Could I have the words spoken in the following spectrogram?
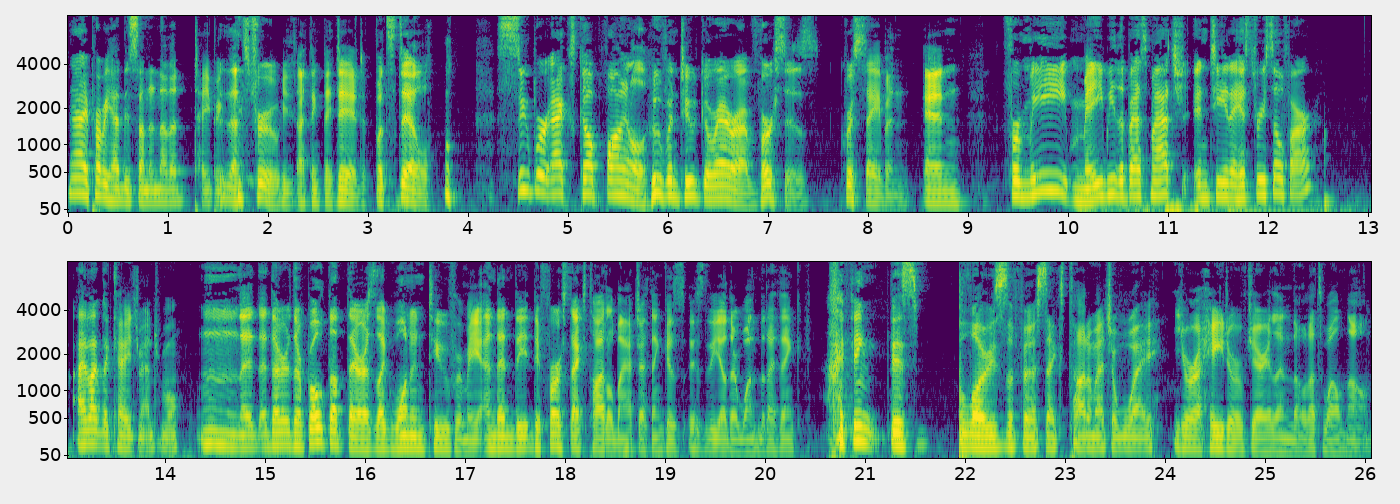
No, he probably had this on another taping. That's true. He- I think they did, but still. Super X Cup final: Juventud Guerrera versus Chris Sabin, and for me, maybe the best match in TNA history so far. I like the cage match more. Mm, they're they're both up there as like one and two for me, and then the the first X title match I think is is the other one that I think I think this blows the first X title match away. you're a hater of Jerry Lynn though. That's well known.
